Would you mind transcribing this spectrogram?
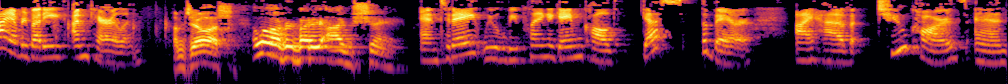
Hi, everybody. I'm Carolyn. I'm Josh. Hello, everybody. I'm Shane. And today we will be playing a game called Guess the Bear. I have two cards, and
